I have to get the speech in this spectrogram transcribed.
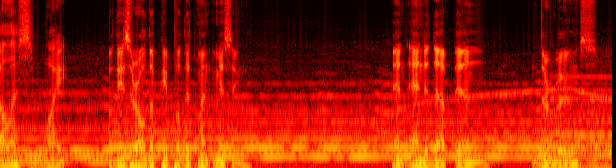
Ellis White. So these are all the people that went missing and ended up in the rooms.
